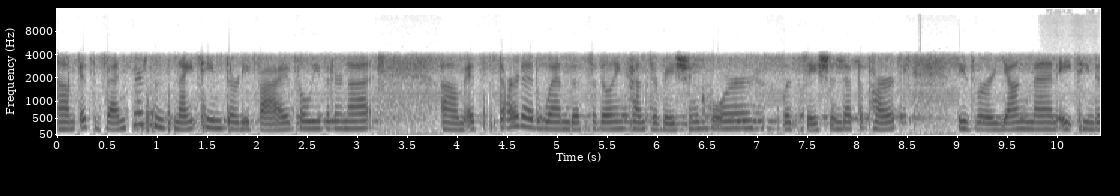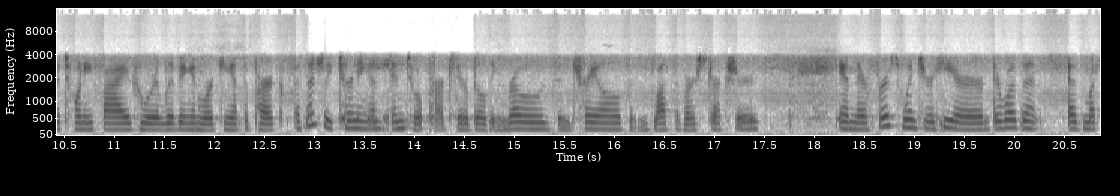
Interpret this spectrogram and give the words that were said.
Um, it's been here since 1935, believe it or not. Um, it started when the Civilian Conservation Corps was stationed at the park. These were young men, 18 to 25, who were living and working at the park, essentially turning us into a park. They were building roads and trails and lots of our structures. And their first winter here, there wasn't as much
